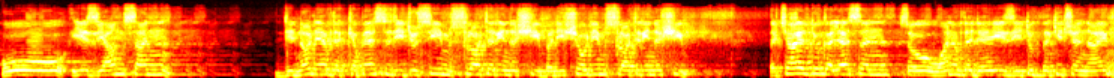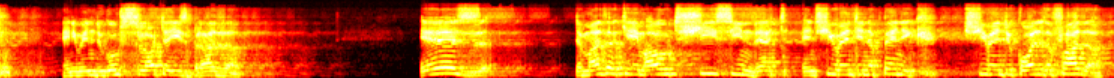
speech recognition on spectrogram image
who his young son did not have the capacity to see him slaughtering the sheep, but he showed him slaughtering the sheep. The child took a lesson, so one of the days he took the kitchen knife and he went to go slaughter his brother. As the mother came out, she seen that and she went in a panic. She went to call the father.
